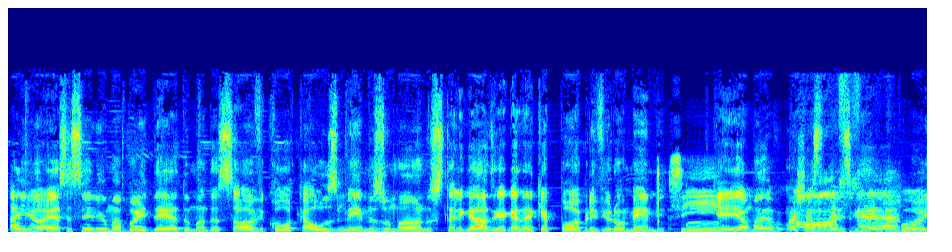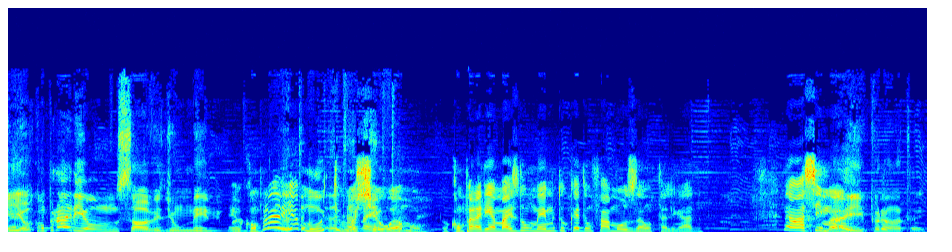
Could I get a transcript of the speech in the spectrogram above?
Aí, ó, essa seria uma boa ideia do Manda Salve, colocar os memes humanos, tá ligado? Que a galera que é pobre virou meme. Sim. Que aí é uma, uma chance Nossa, deles ganharem. pô, Pô, e eu compraria um salve de um meme. Eu compraria Eu- muito, eu oxe, também. eu amo. Eu compraria mais de um meme do que de um famosão, tá ligado? Não, assim, mano, Aí, pronto.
